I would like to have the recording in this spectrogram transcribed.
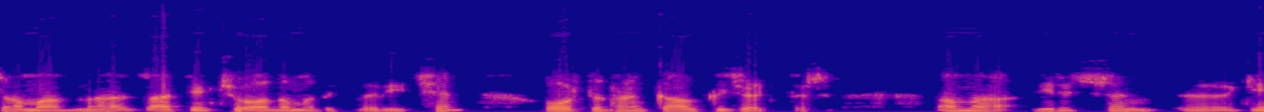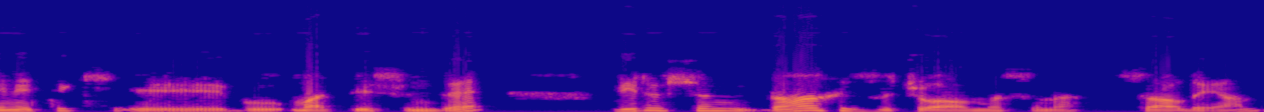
zamanla zaten çoğalamadıkları için ortadan kalkacaktır. Ama virüsün e, genetik e, bu maddesinde virüsün daha hızlı çoğalmasını sağlayan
